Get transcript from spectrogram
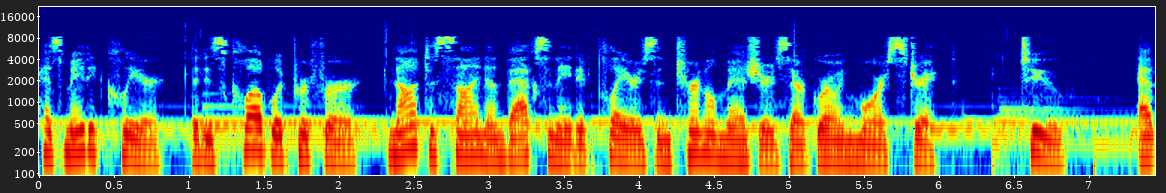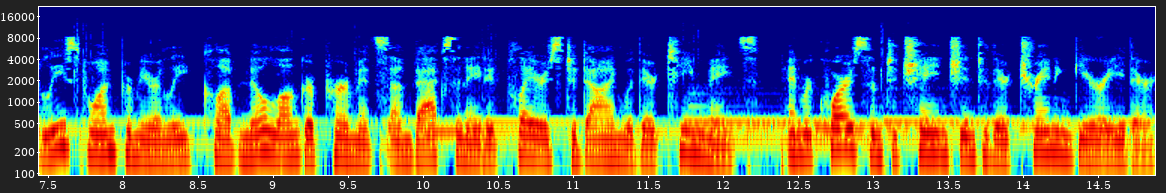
has made it clear that his club would prefer not to sign unvaccinated players. Internal measures are growing more strict. 2. At least one Premier League club no longer permits unvaccinated players to dine with their teammates and requires them to change into their training gear either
